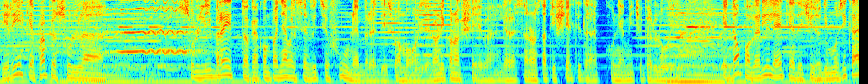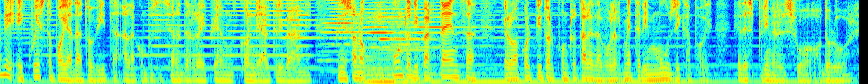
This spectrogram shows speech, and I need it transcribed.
di Rilke proprio sul, sul libretto che accompagnava il servizio funebre di sua moglie, non li conosceva, erano stati scelti da alcuni amici per lui e dopo averli letti ha deciso di musicarli e questo poi ha dato vita alla composizione del Requiem con gli altri brani. Quindi sono il punto di partenza che lo ha colpito al punto tale da voler mettere in musica poi ed esprimere il suo dolore.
